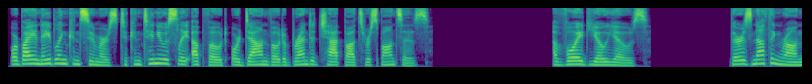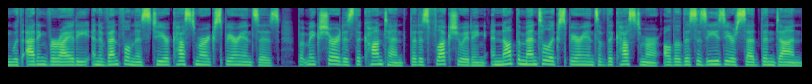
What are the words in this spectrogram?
or by enabling consumers to continuously upvote or downvote a branded chatbot's responses. Avoid yo yos. There is nothing wrong with adding variety and eventfulness to your customer experiences, but make sure it is the content that is fluctuating and not the mental experience of the customer. Although this is easier said than done,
